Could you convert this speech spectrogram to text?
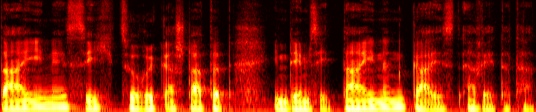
deine Sicht zurückerstattet, indem sie deinen Geist errettet hat.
